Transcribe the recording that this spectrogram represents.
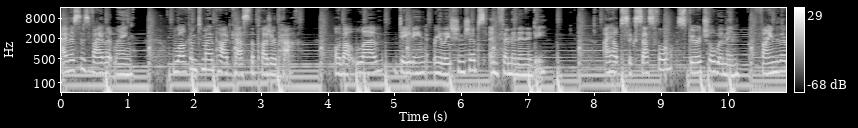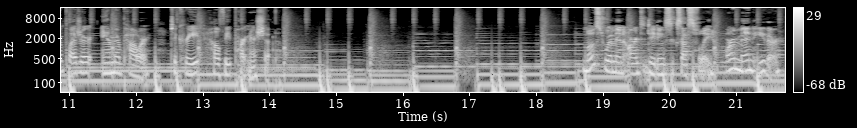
Hi, this is Violet Lang. Welcome to my podcast, The Pleasure Path, all about love, dating, relationships, and femininity. I help successful spiritual women find their pleasure and their power to create healthy partnership. Most women aren't dating successfully, or men either.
